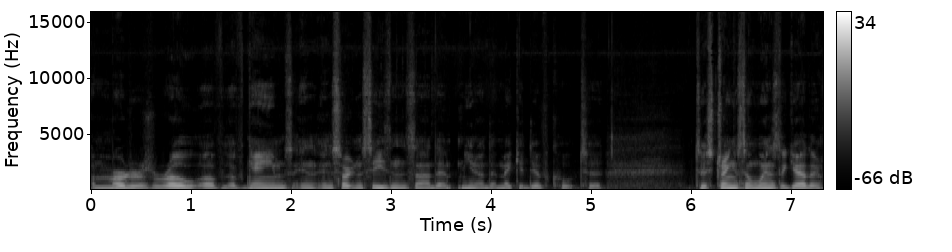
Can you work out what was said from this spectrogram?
a murderous row of, of games in, in certain seasons uh, that you know that make it difficult to to string some wins together.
